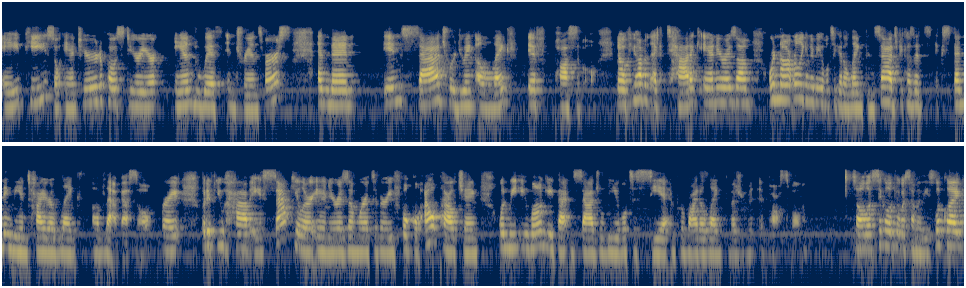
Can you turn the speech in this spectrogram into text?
AP, so anterior to posterior, and width in transverse. And then in SAG, we're doing a length if possible. Now, if you have an ectatic aneurysm, we're not really going to be able to get a length in SAG because it's extending the entire length of that vessel, right? But if you have a saccular aneurysm where it's a very focal outpouching, when we elongate that in SAG, we'll be able to see it and provide a length measurement if possible. So let's take a look at what some of these look like.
